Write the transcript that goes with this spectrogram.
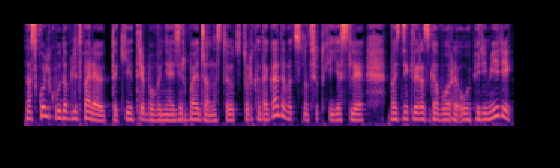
Насколько удовлетворяют такие требования Азербайджана, остается только догадываться, но все-таки если возникли разговоры о перемирии,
